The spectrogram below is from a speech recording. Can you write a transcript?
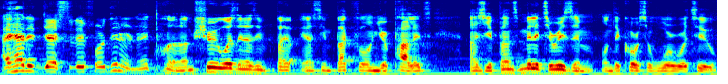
I had it yesterday for dinner, Nick. Well, I'm sure it wasn't as, impa- as impactful on your palate as Japan's militarism on the course of World War II.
